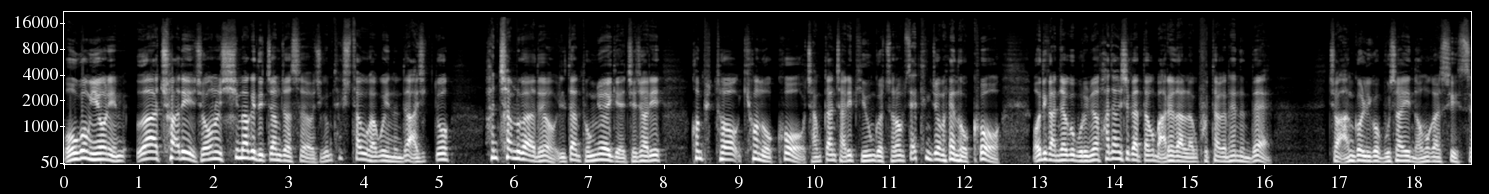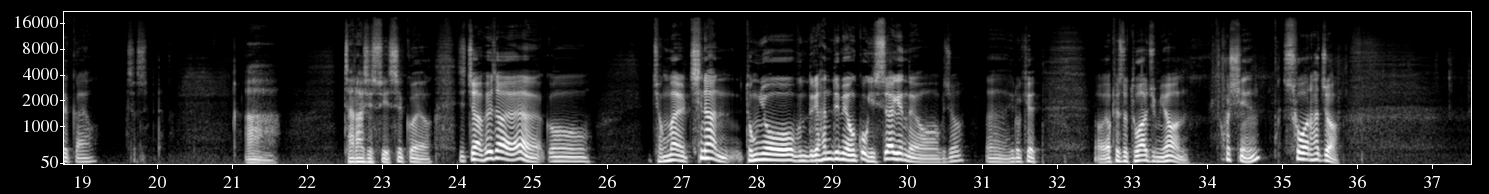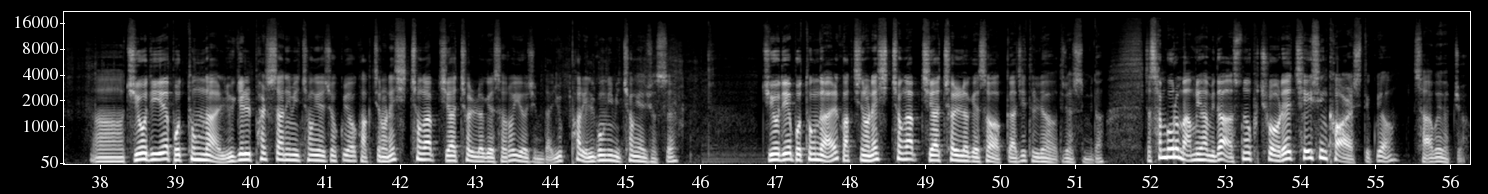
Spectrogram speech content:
5025님, 으아, 차디, 저 오늘 심하게 늦잠 잤어요. 지금 택시 타고 가고 있는데 아직도 한참을 가야 돼요. 일단 동료에게 제 자리 컴퓨터 켜놓고 잠깐 자리 비운 것처럼 세팅 좀 해놓고 어디 갔냐고 물으면 화장실 갔다고 말해달라고 부탁은 했는데 저 안 걸리고 무사히 넘어갈 수 있을까요? 하셨습니다. 아, 잘 하실 수 있을 거예요. 진짜 회사에, 어, 정말 친한 동료분들이 한두 명 꼭 있어야겠네요. 그죠? 네, 이렇게 어, 옆에서 도와주면 훨씬 수월하죠. 아, god의 보통날 6184님이 청해 주셨고요. 곽진원의 시청 앞 지하철역에서로 이어집니다. 6810님이 청해 주셨어요. god의 보통날 곽진원의 시청 앞 지하철역에서까지 들려드렸습니다. 자, 3부를 마무리합니다. 스노프추얼의 Chasing Cars 듣고요. 4부에 뵙죠.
